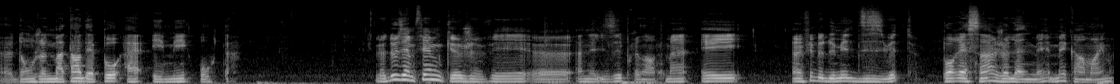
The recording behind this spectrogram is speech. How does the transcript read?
euh, dont je ne m'attendais pas à aimer autant. Le deuxième film que je vais analyser présentement est un film de 2018. Pas récent, je l'admets, mais quand même.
